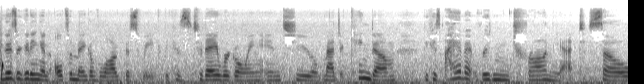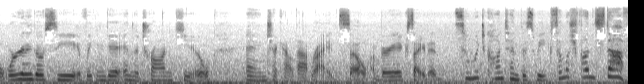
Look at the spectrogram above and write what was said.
You guys are getting an ultra mega vlog this week because today we're going into Magic Kingdom because I haven't ridden Tron yet. So we're gonna go see if we can get in the Tron queue and check out that ride. So I'm very excited. So much content this week, so much fun stuff.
